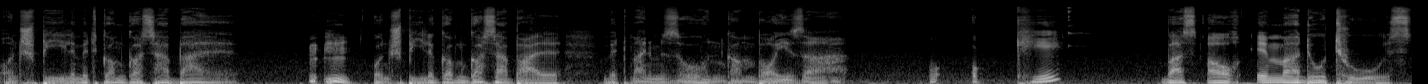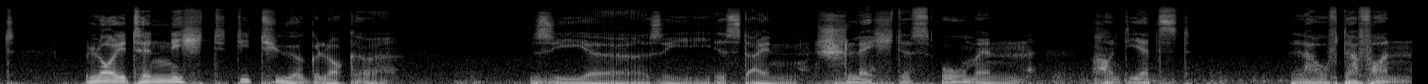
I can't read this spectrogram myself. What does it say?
und spiele mit Gomgossa Ball. und spiele Gomgossa Ball mit meinem Sohn Gomboisa. O okay? Was auch immer du tust, läute nicht die Türglocke. Siehe, sie ist ein schlechtes Omen. Und jetzt lauf davon,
